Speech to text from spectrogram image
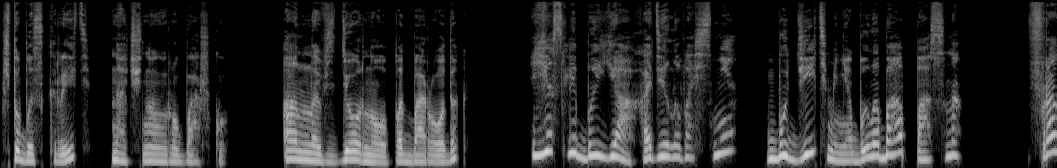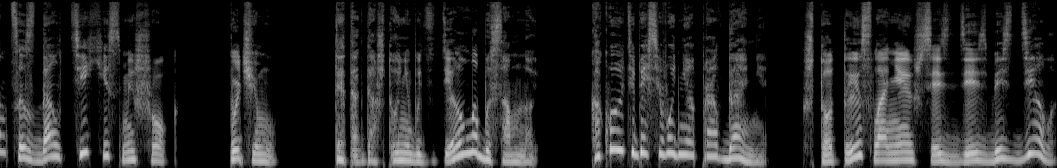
чтобы скрыть ночную рубашку. Анна вздернула подбородок если бы я ходила во сне, будить меня было бы опасно. Францис дал тихий смешок. Почему? Ты тогда что-нибудь сделала бы со мной? Какое у тебя сегодня оправдание, что ты слоняешься здесь без дела?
